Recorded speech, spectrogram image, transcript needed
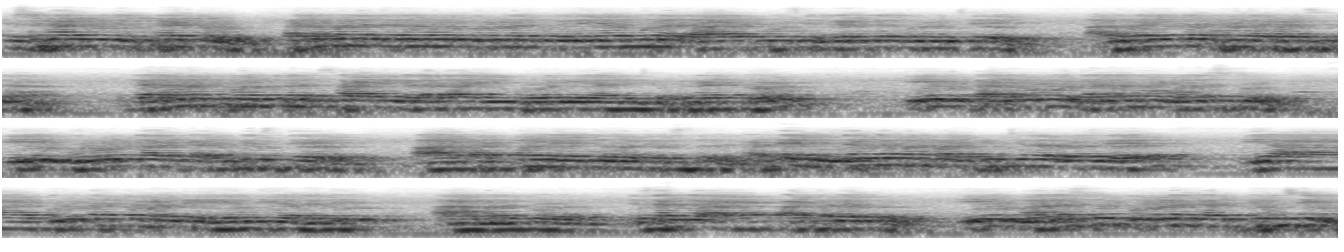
కృష్ణాడు చెప్పినట్టు కనుమల దినములు గురులకు వినయముల దారపోసి వేడుక గురించి అనువైన బోధపడిన గణపతి మంత్రులకు సాటి గలదా ఈ భూమి అని చెప్పినట్టు ఈ తనువు ధనము మనస్సు ఈ గురువు గారికి అర్పిస్తే ఆ తత్వం ఏంటో తెలుస్తుంది. అంటే నిజంగా మనం అర్పించిన రోజే ఈ ఆ గురుతత్వం అంటే ఏంటి అనేది మనకు నిజంగా అర్థమవుతుంది. ఈ మనసు గురువులకు కల్పించి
